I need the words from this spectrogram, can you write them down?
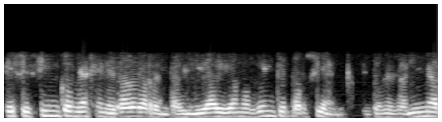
ese 5 me ha generado la rentabilidad, digamos, 20%. Entonces a mí me ha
